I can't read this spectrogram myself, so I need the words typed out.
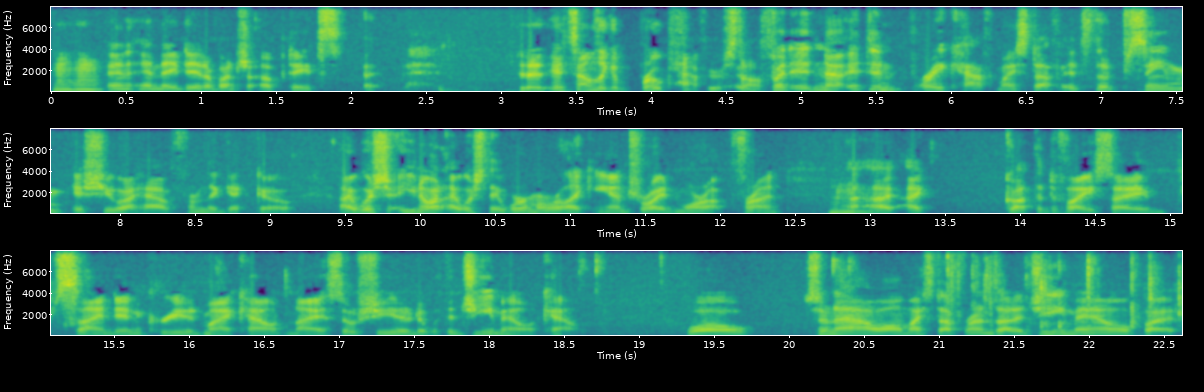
hmm and and they did a bunch of updates. It, it sounds like it broke half your stuff. But it no, it didn't break half my stuff. It's the same issue I have from the get go. I wish you know what? I wish they were more like Android, more upfront. Mhm. I, I got the device, I signed in, created my account, and I associated it with a Gmail account. Well, so now all my stuff runs out of Gmail, but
